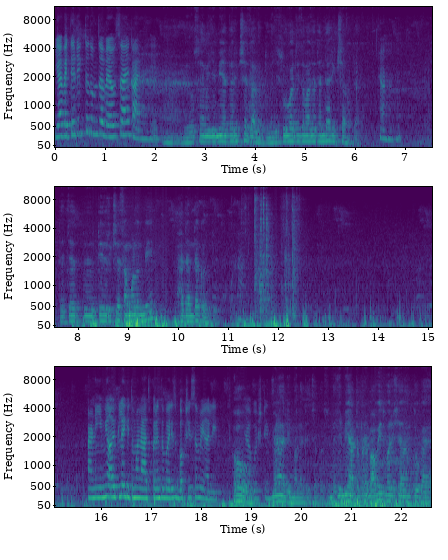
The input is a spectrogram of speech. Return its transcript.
या व्यतिरिक्त तुमचा व्यवसाय काय आहे हा, व्यवसाय म्हणजे मी आता रिक्षा चालवतो म्हणजे सुरुवातीचा माझा धंदा रिक्षा होता हा, हा, हा. त्याच्यात अ, ते रिक्षा सांभाळून मी हा धंदा करतो हा. आणि मी ऐकलंय की तुम्हाला आजपर्यंत बरीच बक्षिसं मिळाली हो. मिळाली मला त्याच्यापासून. म्हणजे मी आतापर्यंत बावीस वर्ष तो काय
